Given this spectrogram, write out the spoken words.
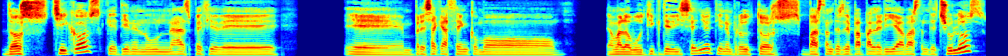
dos chicos que tienen una especie de eh, empresa que hacen como, llámalo boutique de diseño, tienen productos bastantes de papelería bastante chulos.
